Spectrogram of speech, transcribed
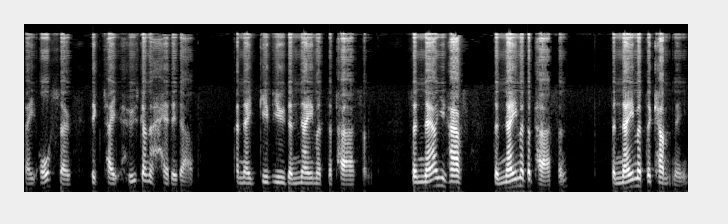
they also dictate who's going to head it up, and they give you the name of the person. So now you have the name of the person, the name of the company,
